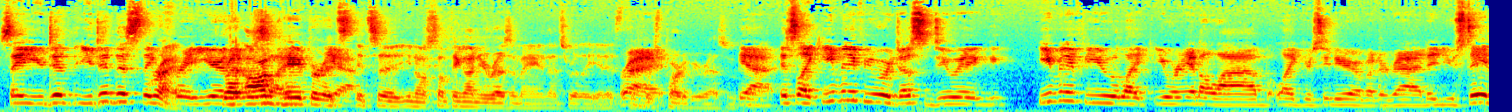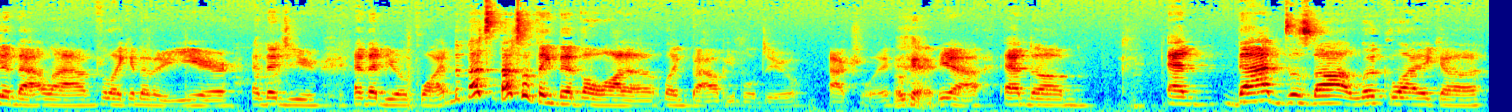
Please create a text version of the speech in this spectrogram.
say you did you did this thing right. for a year Right on like- paper, it's yeah. it's a you know something on your resume, and that's really it. It's Right. the first part of your resume. Yeah, it's like even if you were just doing, even if you like you were in a lab like your senior year of undergrad and you stayed in that lab for like another year and then you and then you applied. That's that's a thing that a lot of like bio people do actually. Okay. Yeah, and um, and that does not look like a,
